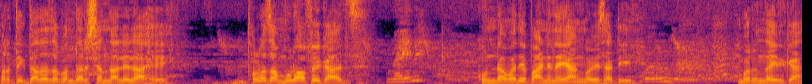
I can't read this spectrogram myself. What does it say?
प्रत्येक दादाचं पण दर्शन झालेलं आहे. थोडासा मूड ऑफ आहे का आज? नाही नाही. कुंडामध्ये पाणी नाही आंघोळीसाठी. भरून जाईल. भरून जाईल का?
